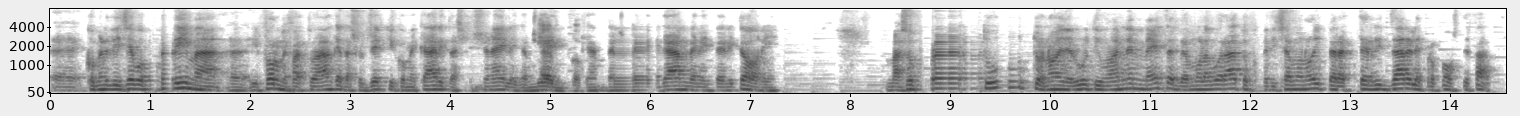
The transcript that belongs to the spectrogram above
eh, come le dicevo prima, eh, il forum è fatto anche da soggetti come Caritas, Scenei, Legambienti, certo. che hanno delle gambe nei territori, ma soprattutto noi nell'ultimo anno e mezzo abbiamo lavorato, come diciamo noi, per atterrizzare le proposte fatte.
